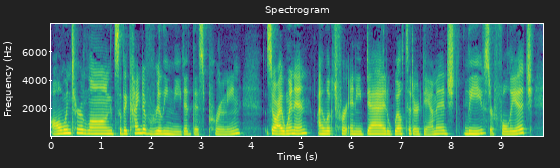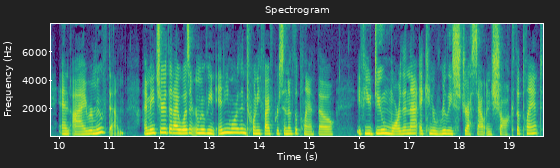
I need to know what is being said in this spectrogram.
all winter long, so they kind of really needed this pruning. So I went in, I looked for any dead, wilted, or damaged leaves or foliage, and I removed them. I made sure that I wasn't removing any more than 25% of the plant though. If you do more than that, it can really stress out and shock the plant.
